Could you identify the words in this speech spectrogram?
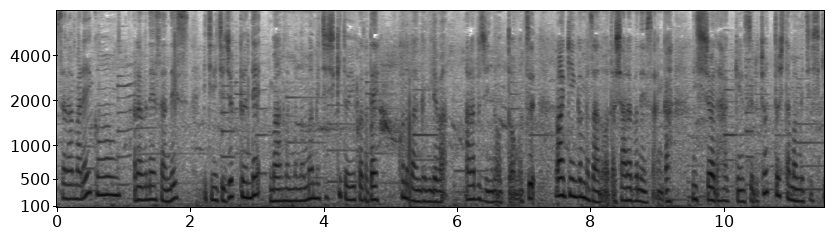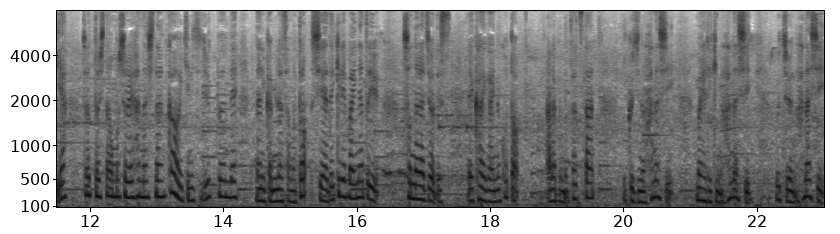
サラマレイコン。アラブ姉さんです。1日10分でワーママの豆知識ということでこの番組ではアラブ人の夫を持つワーキングマザーの私アラブ姉さんが日常で発見するちょっとした豆知識やちょっとした面白い話なんかを1日10分で何か皆様とシェアできればいいなというそんなラジオです。え海外のことアラブの雑談育児の話マヤ歴の話宇宙の話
